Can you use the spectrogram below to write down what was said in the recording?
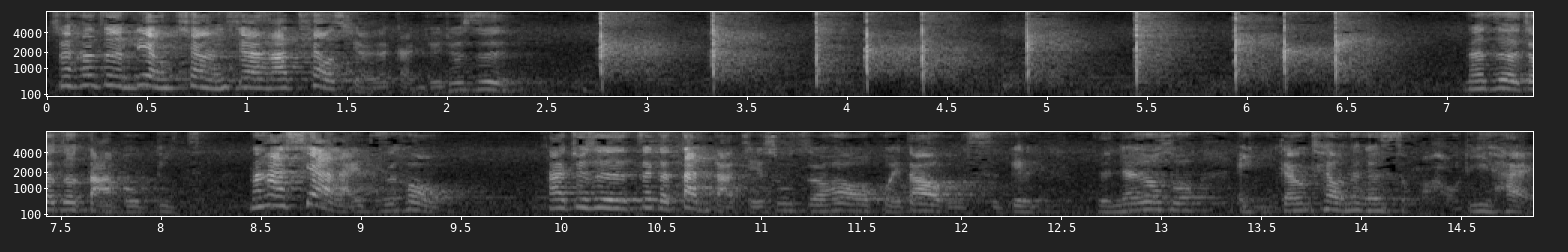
所以他这个踉跄一下，他跳起来的感觉就是，那这个叫做 double beat。那他下来之后，他就是这个蛋打结束之后回到舞池边，人家就说：“哎，你刚跳那个什么好厉害，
